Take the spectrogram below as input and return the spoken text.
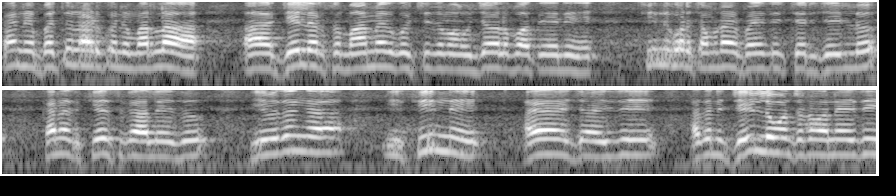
కానీ బతిని ఆడుకొని మరలా ఆ జైలర్స్ మా మీదకి వచ్చింది మా ఉద్యోగాలు పోతాయని సీన్ని కూడా చంపడానికి ప్రయత్నించారు జైల్లో. కానీ అది కేసు కాలేదు. ఈ విధంగా ఈ సీన్ని ఇది అతన్ని జైల్లో ఉంచడం అనేది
